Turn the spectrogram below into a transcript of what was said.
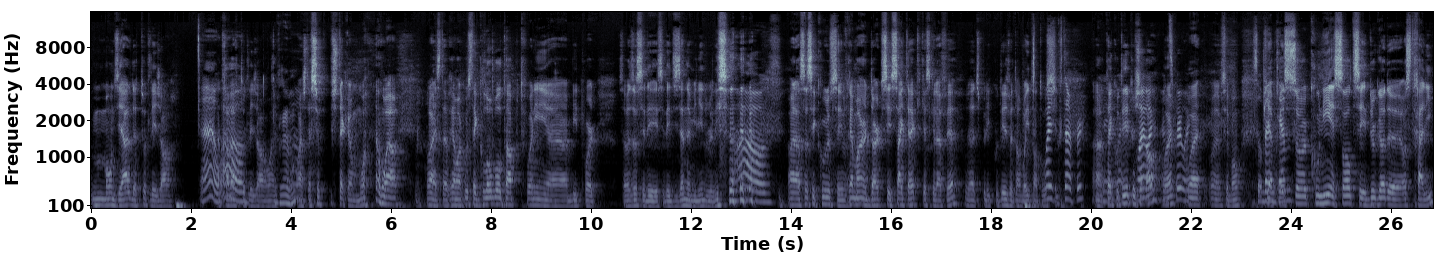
mondial de tous les genres Ah, à wow. travers tous les genres, ouais. Bon. Ouais, j'étais sûr, j'étais comme moi. wow. Ouais, c'était vraiment cool. C'était Global Top 20 euh, Beatport. Ça veut dire que c'est des, c'est des dizaines de milliers de releases. Wow. voilà, ça c'est cool. C'est vraiment un dark. C'est SciTech, qu'est-ce qu'elle a fait? Là, tu peux l'écouter, je vais t'envoyer tantôt Ouais, aussi. j'écoutais un peu Ah, T'as écouté ouais. Christian Ouais, ouais, un petit peu, ouais. Ouais, ouais, c'est bon. sur Puis après ça, Cooney et Salt, c'est deux gars d'Australie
